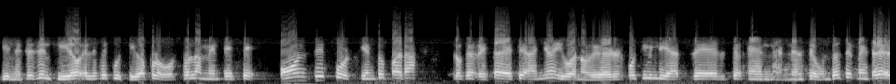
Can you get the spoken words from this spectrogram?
y en ese sentido el Ejecutivo aprobó solamente ese 11% para lo que resta de este año y bueno, ver la posibilidad del, en, el segundo semestre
